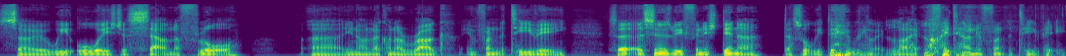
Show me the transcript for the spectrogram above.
so we always just sat on the floor. Uh, you know, like on a rug in front of the TV. So as soon as we finish dinner, that's what we do. We like lie lie down in front of the TV.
